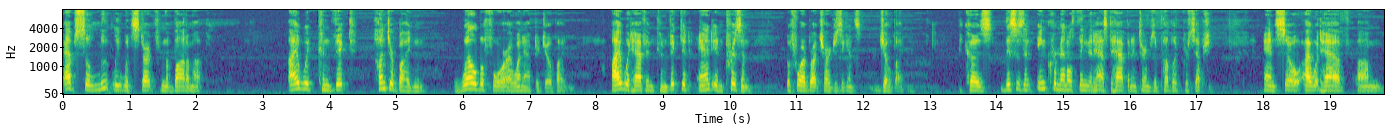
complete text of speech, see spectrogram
absolutely would start from the bottom up. I would convict Hunter Biden well before I went after Joe Biden. I would have him convicted and in prison before I brought charges against Joe Biden. Because this is an incremental thing that has to happen in terms of public perception. And so I would have, um,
